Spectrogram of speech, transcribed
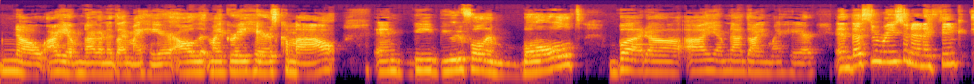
no, I am not gonna dye my hair. I'll let my gray hairs come out and be beautiful and bald, but uh, I am not dyeing my hair. And that's the reason, and I think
